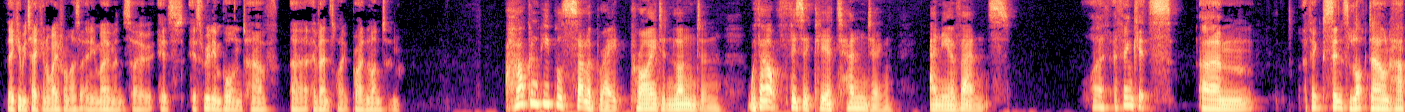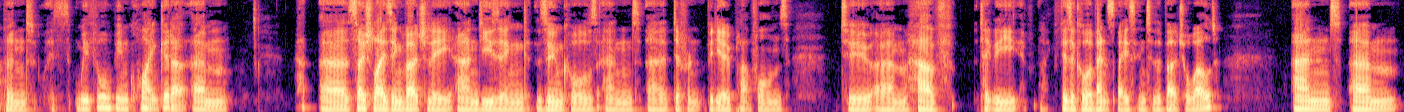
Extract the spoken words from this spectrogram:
they could be taken away from us at any moment. So it's it's really important to have uh, events like Pride in London. How can people celebrate Pride in London without physically attending any events? Well, I, th- I think it's. Um, I think since lockdown happened, we've all been quite good at um, uh, socializing virtually and using Zoom calls and uh, different video platforms to um, have take the physical event space into the virtual world. And um,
